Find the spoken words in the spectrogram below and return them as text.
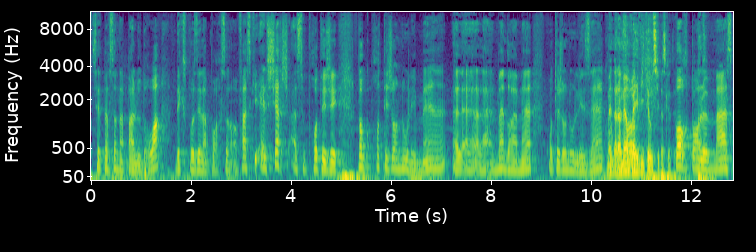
cette personne n'a pas le droit d'exposer la personne en face qui elle cherche à se protéger. Donc protégeons-nous les mains, euh, la, la main dans la main, protégeons-nous les uns. Main dans la main, on va éviter aussi parce que Portons le masque,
